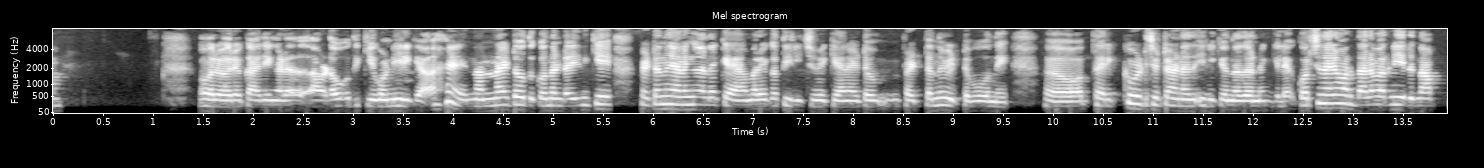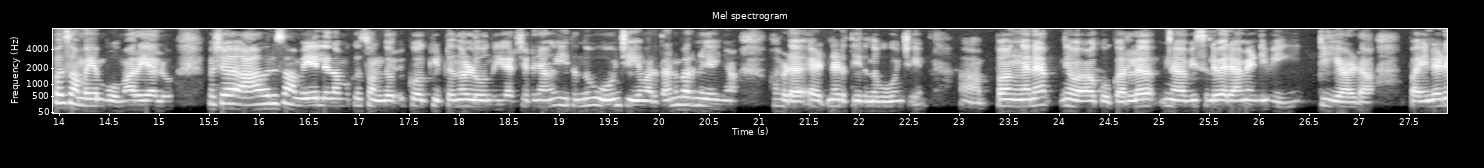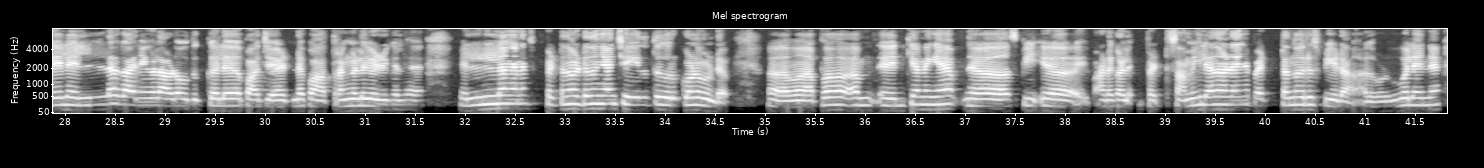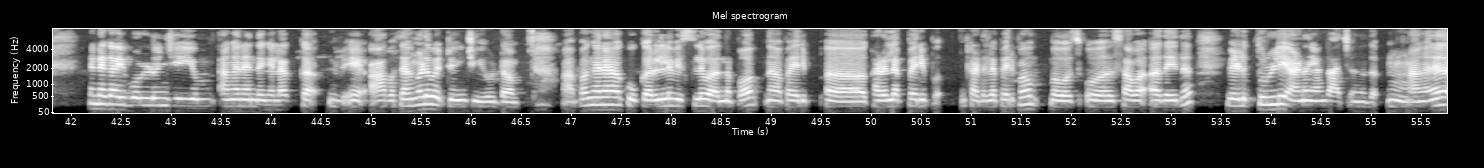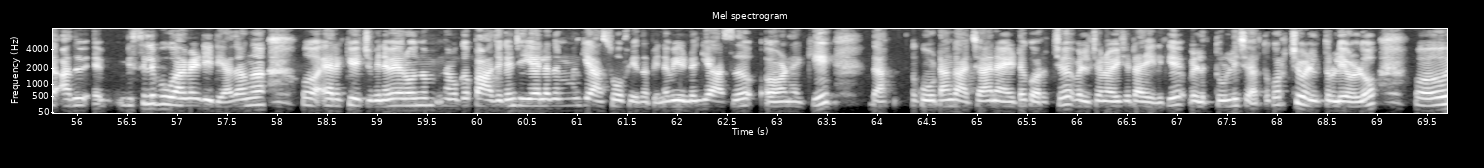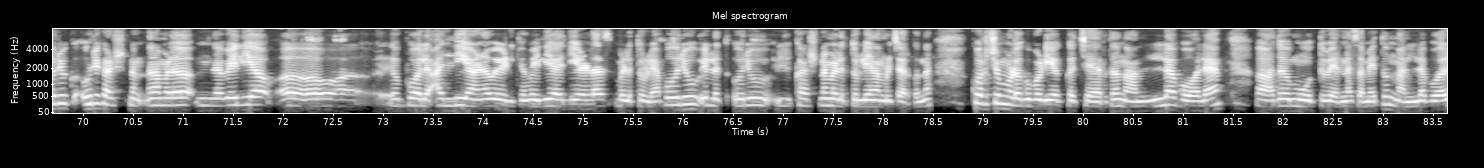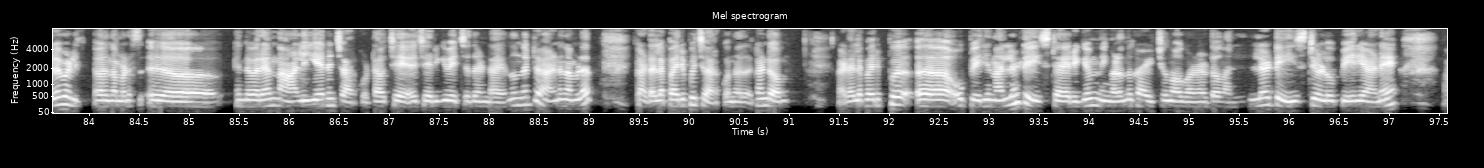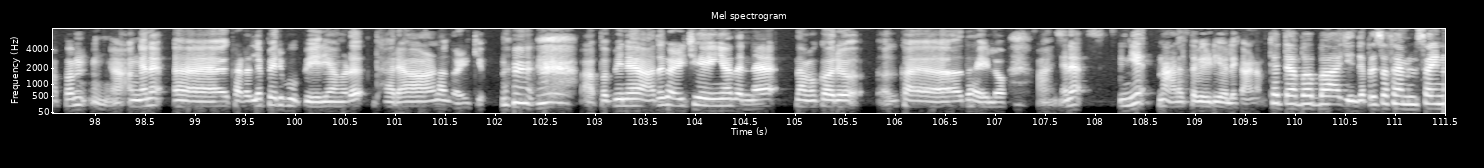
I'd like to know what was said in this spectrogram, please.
ഓരോരോ കാര്യങ്ങൾ അവിടെ ഒതുക്കിക്കൊണ്ടിരിക്കുക നന്നായിട്ട് ഒതുക്കുന്നുണ്ട്. എനിക്ക് പെട്ടെന്ന് ഞാനിങ്ങനെ ക്യാമറയൊക്കെ തിരിച്ചു വെക്കാനായിട്ട് പെട്ടെന്ന് വിട്ടുപോകുന്നേ തിരക്ക് പിടിച്ചിട്ടാണ് ഇരിക്കുന്നതുണ്ടെങ്കിൽ കുറച്ചു നേരം വർദ്ധാനം പറഞ്ഞിരുന്ന അപ്പൊ സമയം പോകും അറിയാലോ. പക്ഷെ ആ ഒരു സമയമല്ലേ നമുക്ക് സ്വന്തം കിട്ടുന്നുള്ളൂ എന്ന് വിചാരിച്ചിട്ട് ഞങ്ങൾ ഇരുന്ന് പോവുകയും ചെയ്യും. വർത്താനം പറഞ്ഞു കഴിഞ്ഞാൽ അവിടെ ഏട്ടനടുത്ത് ഇരുന്ന് പോവുകയും ചെയ്യും. അപ്പൊ അങ്ങനെ കുക്കറിൽ വിസിൽ വരാൻ വേണ്ടി വെയിറ്റ് ചെയ്യാടാ. അപ്പൊ അതിന്റെ ഇടയിൽ എല്ലാ കാര്യങ്ങളും അവിടെ ഒതുക്കൽ ചേട്ടന്റെ പാത്രങ്ങൾ കഴുകൽ എല്ലാം അങ്ങനെ പെട്ടെന്ന് പെട്ടെന്ന് ഞാൻ ചെയ്ത് തീർക്കണമുണ്ട് അപ്പൊ എനിക്കാണെങ്കിൽ സ്പീ അടകളി സമയമില്ലാന്ന് പറഞ്ഞു കഴിഞ്ഞാൽ പെട്ടെന്ന് ഒരു സ്പീഡാ. അതുപോലെ തന്നെ എന്റെ കൈ പൊള്ളും ചെയ്യും. അങ്ങനെ എന്തെങ്കിലുമൊക്കെ അബദ്ധങ്ങൾ പറ്റുകയും ചെയ്യും കേട്ടോ. അപ്പൊ അങ്ങനെ കുക്കറിൽ വിസിൽ വന്നപ്പോ പരി കടലപ്പരിപ്പ് കടലപ്പരിപ്പ് സവ അതായത് വെളുത്തുള്ളിയാണ് ഞാൻ കാച്ചുന്നത് അങ്ങനെ അത് വിസിൽ പോകാൻ വേണ്ടിയിട്ട് അതങ്ങ് ഇറക്കി വെച്ചു. പിന്നെ വേറെ ഒന്നും നമുക്ക് പാചകം ചെയ്യാനില്ലെന്ന് ഗ്യാസ് ഓഫ് ചെയ്തു. പിന്നെ വീണ്ടും ഗ്യാസ് ഓണാക്കി ഇതാ കൂട്ടാൻ കാച്ചാനായിട്ട് കുറച്ച് വെളിച്ചെണ്ണ ഒഴിച്ചിട്ട് അതിലേക്ക് വെളുത്തുള്ളി ചേർത്ത്. കുറച്ച് വെളുത്തുള്ളിയേ ഉള്ളൂ. ഒരു ഒരു കഷ്ണം. നമ്മൾ വലിയ പോലെ അല്ലിയാണ് മേടിക്കും. വലിയ അല്ലിയുള്ള വെളുത്തുള്ളി. അപ്പോൾ ഒരു ഒരു കഷ്ണം വെളുത്തുള്ളിയാണ് നമ്മൾ ചേർക്കുന്നത് കുറച്ച് മുളക് പൊടിയൊക്കെ ചേർത്ത് നല്ല പോലെ അത് മൂത്ത് വരുന്ന സമയത്ത് നല്ല പോലെ വെളി നമ്മുടെ എന്താ പറയാ നാളികേരം ചേർക്കൂട്ടോ. ചെരുകി ചെരുകി വെച്ചതുണ്ടായിരുന്നു എന്നിട്ടാണ് നമ്മൾ കടലപ്പരിപ്പ് ചേർക്കുന്നത്. കണ്ടോ? കടലപ്പരിപ്പ് ഉപ്പേരി നല്ല ടേസ്റ്റ് ആയിരിക്കും. നിങ്ങളൊന്ന് കഴിച്ചു നോക്കണം കേട്ടോ. നല്ല ടേസ്റ്റ് ഉള്ള ഉപ്പേരിയാണ്. അപ്പം അങ്ങനെ കടലപ്പരിപ്പ് ഉപ്പേരി അങ്ങോട്ട് ധാരാളം കഴിക്കും. അപ്പൊ പിന്നെ അത് കഴിച്ചു കഴിഞ്ഞാൽ തന്നെ നമുക്കൊരു ഇതായല്ലോ. അങ്ങനെ ഇനി നാളത്തെ വീഡിയോയിൽ കാണാം. ടാറ്റാ ബൈ ജിന്റെ പ്രിസ ഫാമിലി സൈൻ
